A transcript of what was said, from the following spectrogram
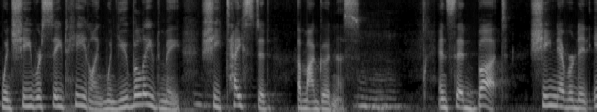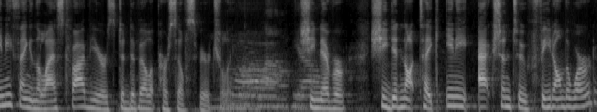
When she received healing, when you believed me, mm-hmm. she tasted of my goodness. Mm-hmm. And said, But she never did anything in the last five years to develop herself spiritually. She never, she did not take any action to feed on the word,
